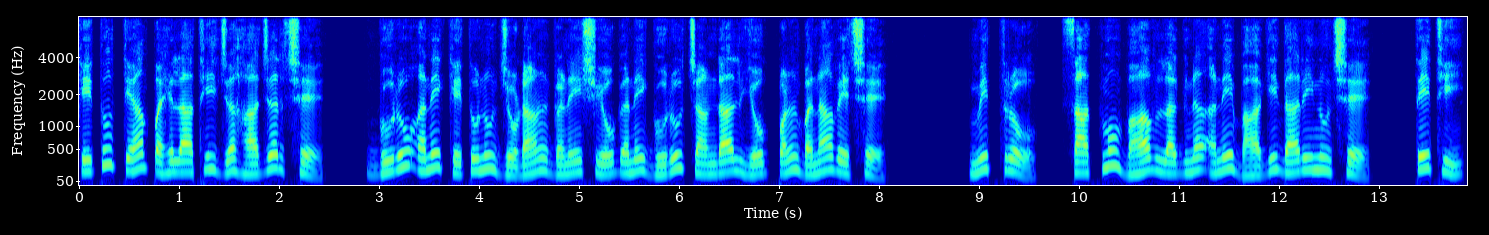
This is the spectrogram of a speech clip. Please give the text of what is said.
કેતુ ત્યાં પહેલાથી જ હાજર છે. ગુરુ અને કેતુનું જોડાણ ગણેશ યોગ અને ગુરુ ચાંડાલ યોગ પણ બનાવે છે. મિત્રો, સાતમું ભાવ લગ્ન અને ભાગીદારીનું છે. તેથી,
